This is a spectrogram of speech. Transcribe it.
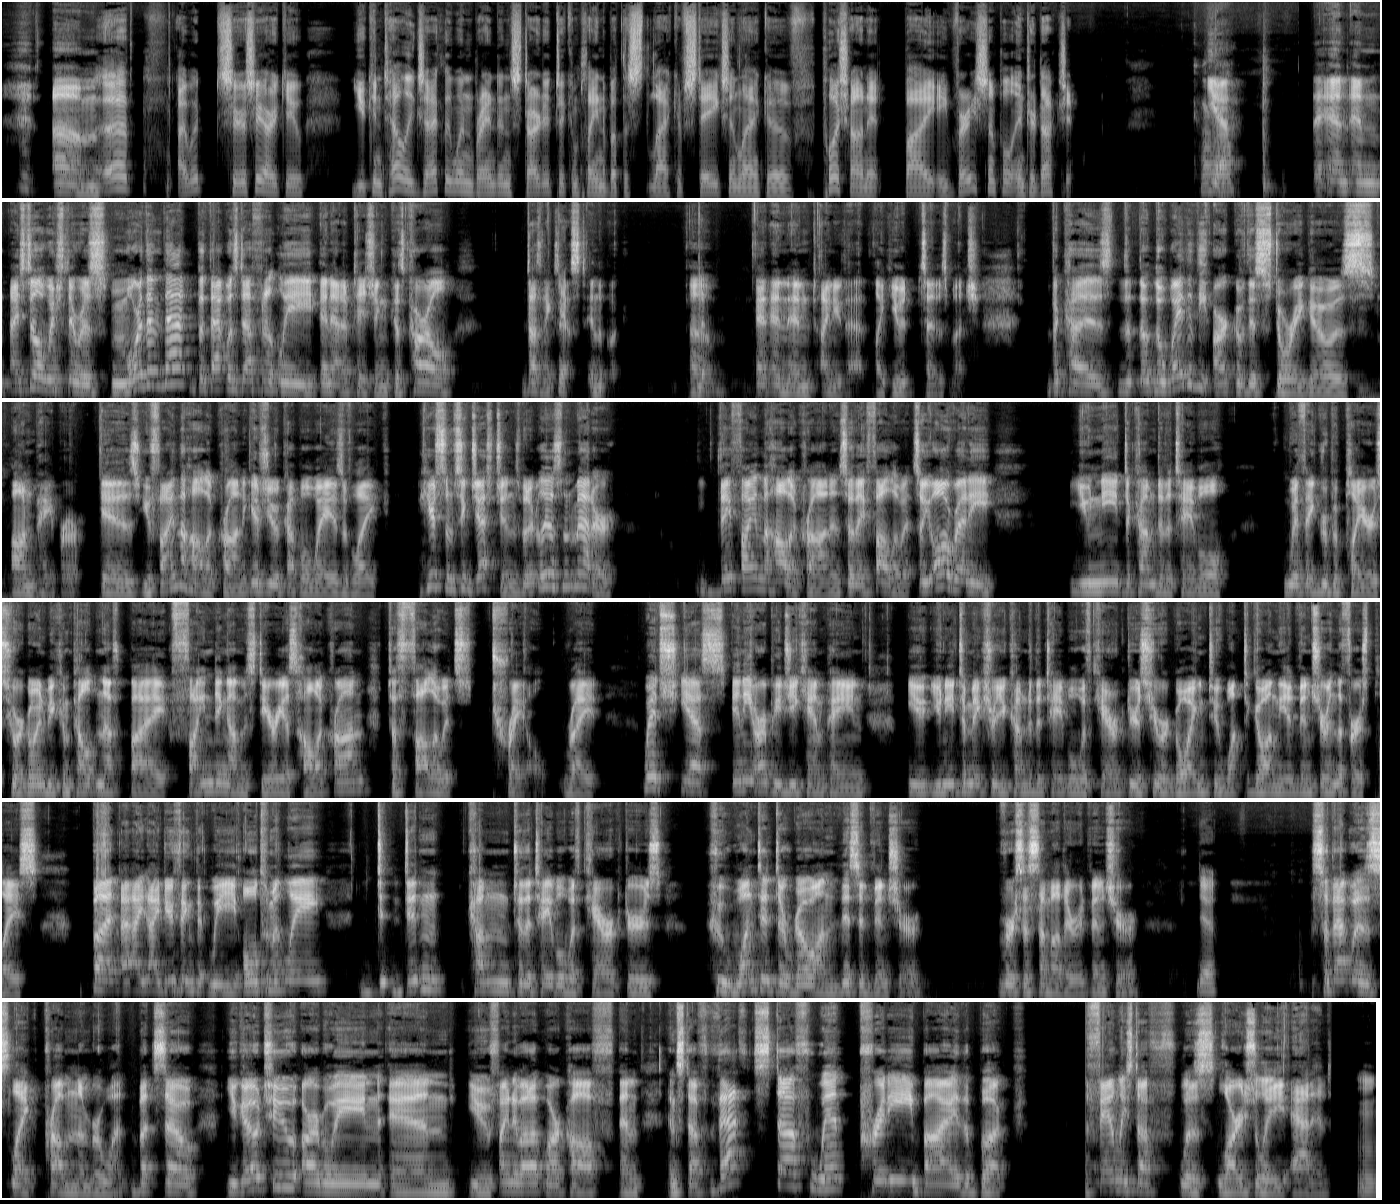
Um, uh, I would seriously argue you can tell exactly when Brandon started to complain about the lack of stakes and lack of push on it by a very simple introduction. Carl. Yeah. And and I still wish there was more than that, but that was definitely an adaptation because Carl doesn't exist yeah. in the book. Um, no. and, and and I knew that, like you had said as much. Because the, the, the way that the arc of this story goes on paper is you find the holocron, it gives you a couple of ways of like here's some suggestions, but it really doesn't matter. They find the holocron, and so they follow it. So you already you need to come to the table with a group of players who are going to be compelled enough by finding a mysterious holocron to follow its trail, right? Which, yes, any RPG campaign, you, you need to make sure you come to the table with characters who are going to want to go on the adventure in the first place. But I, I do think that we ultimately d- didn't come to the table with characters who wanted to go on this adventure versus some other adventure. Yeah. so that was like problem number one. But so you go to Arbooine and you find about Markov and and stuff. That stuff went pretty by the book. The family stuff was largely added. Hmm.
